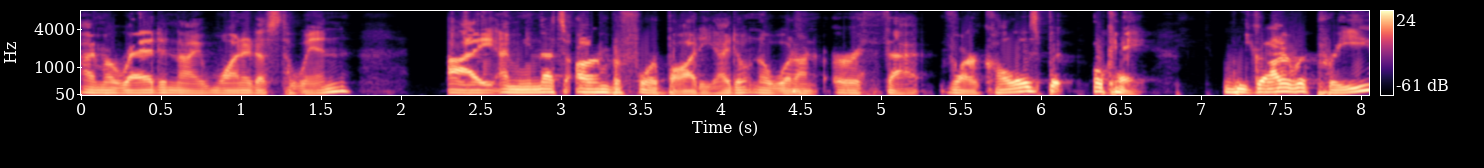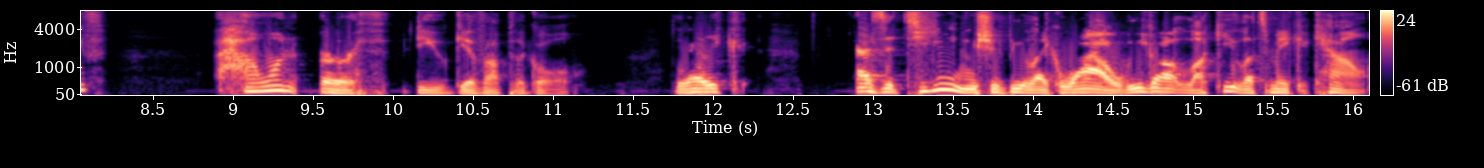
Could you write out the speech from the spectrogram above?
I'm a red and I wanted us to win. I I mean that's arm before body. I don't know what on earth that VAR call is, but okay, we got a reprieve. How on earth do you give up the goal? Like as a team, we should be like, "Wow, we got lucky. Let's make it count."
